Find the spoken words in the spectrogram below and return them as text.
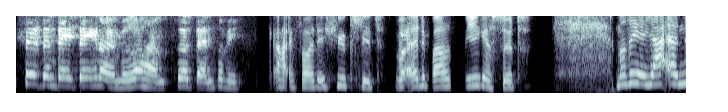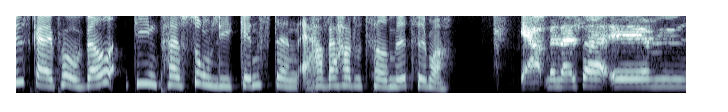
selv den dag i dag, når jeg møder ham, så danser vi. Ej, hvor er det hyggeligt. Hvor er det bare mega sødt. Maria, jeg er nysgerrig på, hvad din personlige genstand er. Hvad har du taget med til mig? Ja, men altså, øh,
